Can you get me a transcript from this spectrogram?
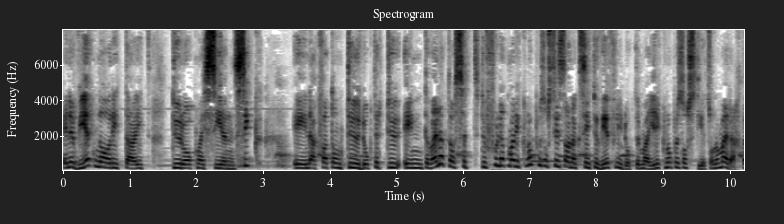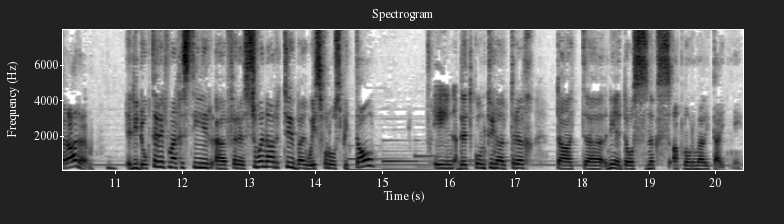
en 'n week na die tyd toe raak my seun siek en ek vat hom toe dokter toe en terwyl ek daar sit toe voel ek maar die knop is nog steeds aan. Ek sê toe weer vir die dokter maar hierdie knop is nog steeds onder my regterarm. Die dokter het vir my gestuur uh, vir 'n sonar toe by Westfall Hospitaal. En dit kom toe nou terug dat uh, nee, daar's niks abnormaliteit nie.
